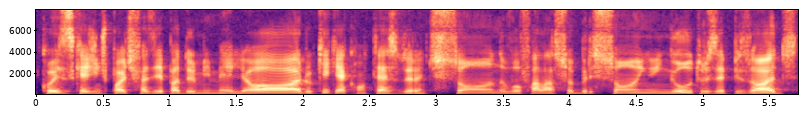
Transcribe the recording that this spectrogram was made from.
coisas que a gente pode fazer para dormir melhor, o que, que acontece durante o sono, vou falar sobre sonho em outros episódios.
